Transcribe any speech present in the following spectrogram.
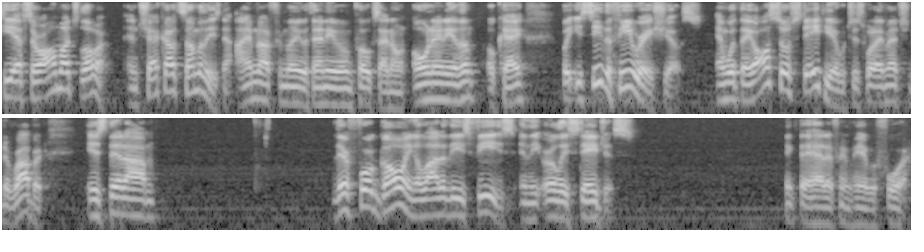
ETFs are all much lower. And check out some of these. Now I'm not familiar with any of them, folks. I don't own any of them. Okay, but you see the fee ratios, and what they also state here, which is what I mentioned to Robert, is that um, they're foregoing a lot of these fees in the early stages. I think they had it from here before.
